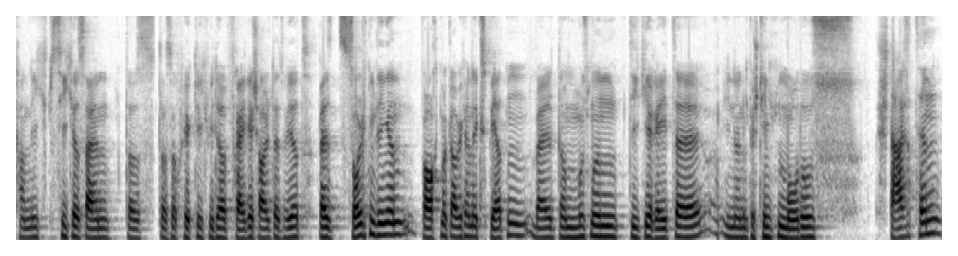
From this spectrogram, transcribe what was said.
kann nicht sicher sein, dass das auch wirklich wieder freigeschaltet wird. Bei solchen Dingen braucht man, glaube ich, einen Experten, weil da muss man die Geräte in einem bestimmten Modus starten,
